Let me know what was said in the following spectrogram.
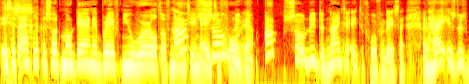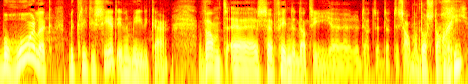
Is het eigenlijk een soort moderne Brave New World of 1984? Absoluut, Ja. absoluut de 1984 van deze tijd. En hij is dus behoorlijk bekritiseerd in Amerika. Want eh, ze vinden dat hij... eh, dat, dat is allemaal nostalgie.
